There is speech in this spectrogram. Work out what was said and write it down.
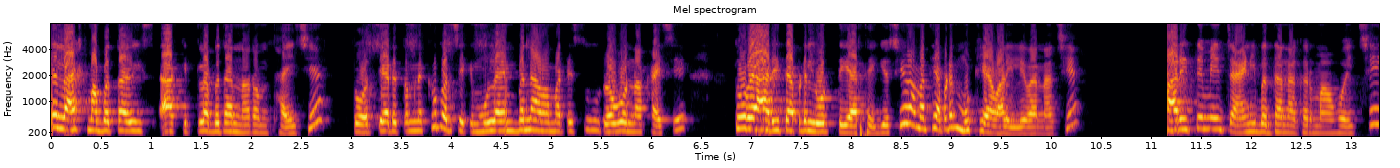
લાસ્ટમાં બતાવીશ આ કેટલા બધા નરમ થાય છે. તો અત્યારે તમને ખબર છે કે મુલાયમ બનાવવા માટે શું રવો નખાય છે. તો હવે આ રીતે આપણે લોટ તૈયાર થઈ ગયો છે. આમાંથી આપણે મુઠિયા વાળી લેવાના છે. આ રીતે મેં ચાયણી બધાના ઘરમાં હોય છે.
